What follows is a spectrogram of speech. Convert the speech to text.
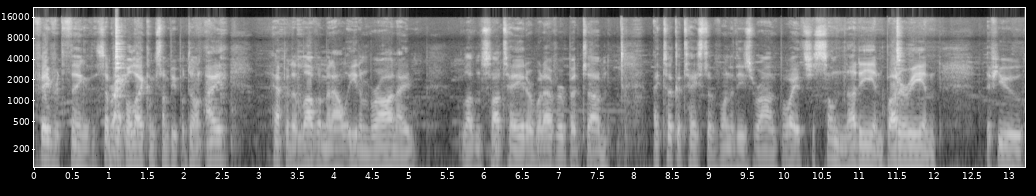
favorite thing. Some Right. people like them, some people don't. I happen to love them and I'll eat them raw and I love them sauteed or whatever. But um, I took a taste of one of these raw and boy, it's just so nutty and buttery. And if you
